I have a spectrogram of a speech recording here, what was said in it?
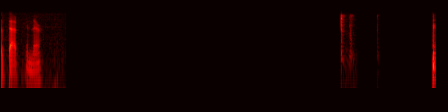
Put that in there.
